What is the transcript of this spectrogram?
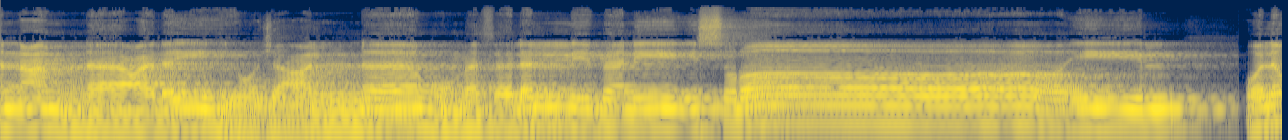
أنعمنا عليه وجعلناه مثلا لبني إسرائيل. ولو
